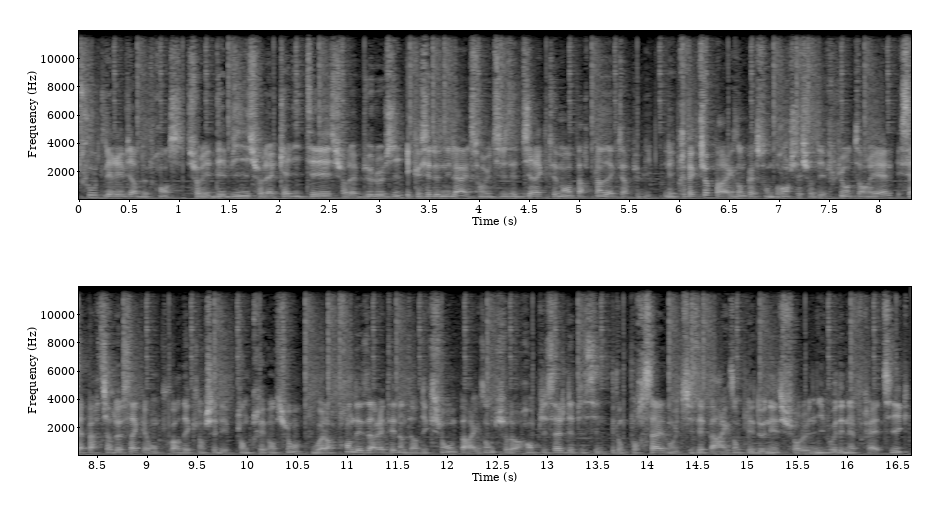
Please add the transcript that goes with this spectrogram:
toutes les rivières de France, sur les débits, sur la qualité, sur la biologie, et que ces données-là, elles sont utilisées directement par plein d'acteurs publics. Les préfectures par exemple, elles sont branchées sur des flux en temps réel, et c'est à partir de ça qu'elles vont pouvoir déclencher des plans de prévention, ou alors prendre des arrêtés d'interdiction, par exemple sur leur des piscines. Et donc pour ça, elles vont utiliser par exemple les données sur le niveau des nappes phréatiques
